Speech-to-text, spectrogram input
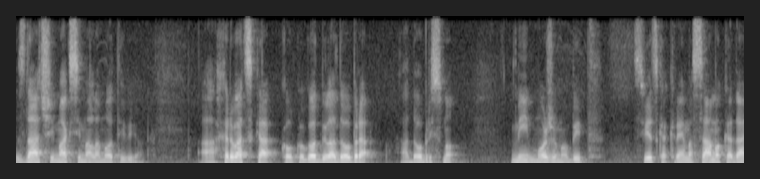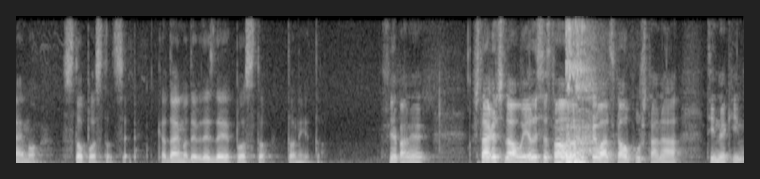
znači maksimalan motiv A Hrvatska, koliko god bila dobra, a dobri smo, mi možemo biti svjetska krema samo kad dajemo 100% od sebe. Kad dajemo 99%, to nije to. Sjepane, šta reći na ovo? Je li se stvarno Hrvatska opušta na tim nekim...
